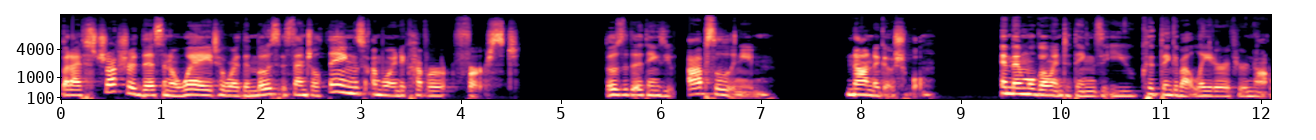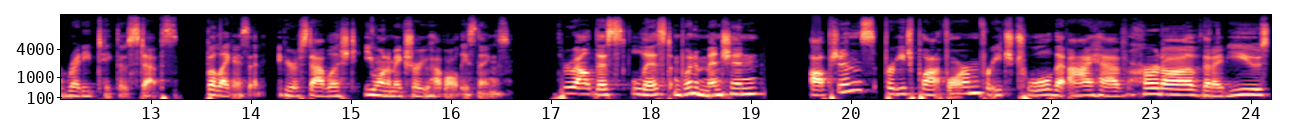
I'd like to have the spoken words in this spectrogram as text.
but I've structured this in a way to where the most essential things I'm going to cover first. Those are the things you absolutely need, non negotiable. And then we'll go into things that you could think about later if you're not ready to take those steps. But like I said, if you're established, you want to make sure you have all these things. Throughout this list, I'm going to mention options for each platform, for each tool that I have heard of, that I've used,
